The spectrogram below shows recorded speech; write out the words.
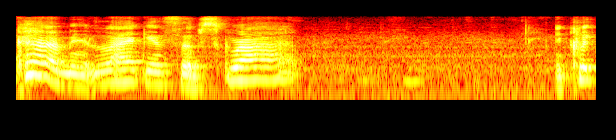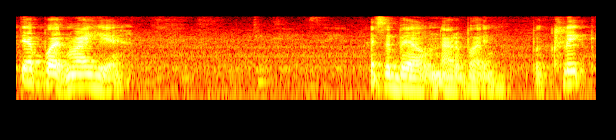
Comment, like, and subscribe. And click that button right here. It's a bell, not a button. But click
